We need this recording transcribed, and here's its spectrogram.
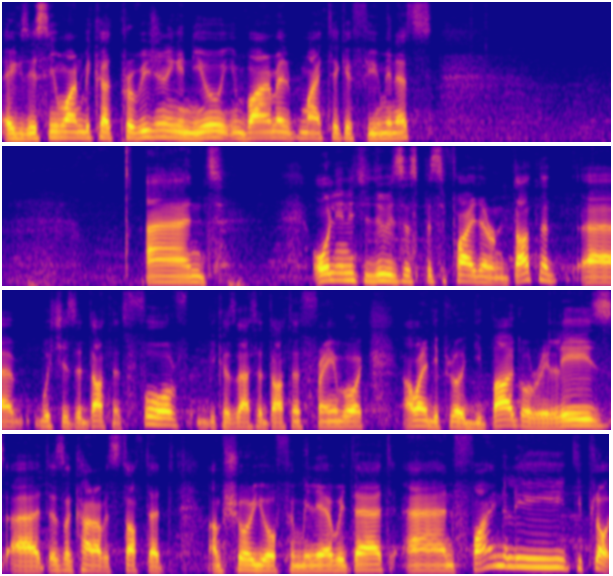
existing one because provisioning a new environment might take a few minutes. And all you need to do is specify the .NET, uh, which is a .NET 4, because that's a .NET framework. I want to deploy debug or release. Uh, there's a kind of stuff that I'm sure you're familiar with that. And finally, deploy.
